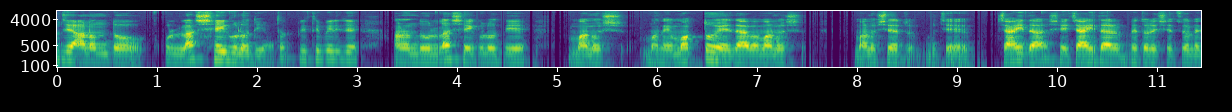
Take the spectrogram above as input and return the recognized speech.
যে আনন্দ উল্লাস, সেইগুলো দিয়ে। অর্থাৎ পৃথিবীর যে আনন্দ উল্লাস, সেইগুলো দিয়ে মানুষ মানে মত্ত হয়ে যায় বা মানুষ মানুষের যে চাহিদা, সেই চাহিদার ভেতরে সে চলে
